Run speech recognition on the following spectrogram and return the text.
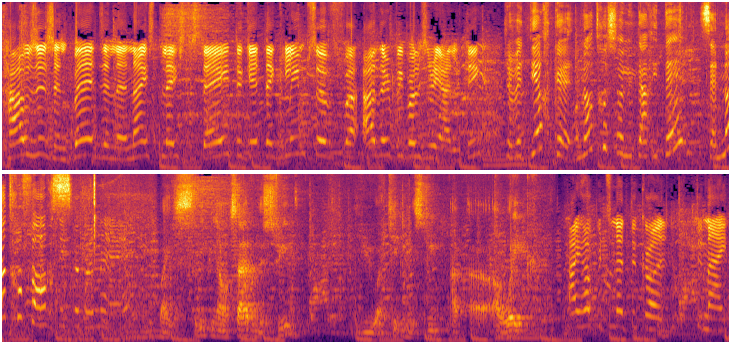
houses and beds and a nice place to stay to get a glimpse of uh, other people's reality. Je veux dire que notre solidarité, c'est notre force. By sleeping outside on the street, you are keeping the street uh, uh, awake. I hope it's not too cold tonight.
